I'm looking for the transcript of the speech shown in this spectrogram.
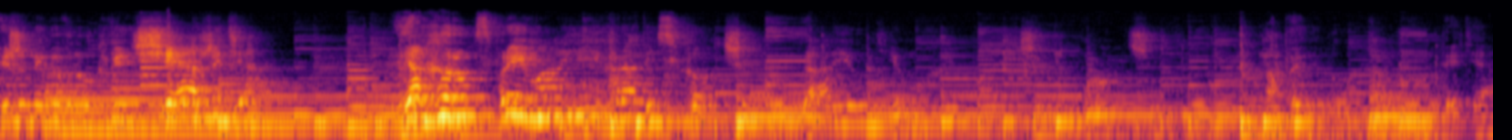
між ними внук він ще життя, як гру сприймає і гратись хоче, дають йому хай пальчик мочі, аби не плакало дитя.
